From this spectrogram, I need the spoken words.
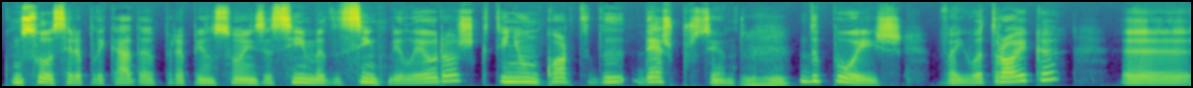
Começou a ser aplicada para pensões acima de 5 mil euros, que tinham um corte de 10%. Uhum. Depois veio a Troika, Uh,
